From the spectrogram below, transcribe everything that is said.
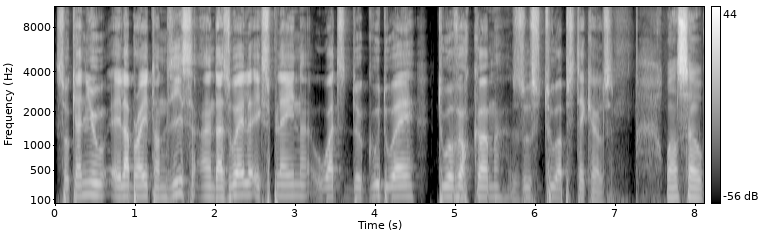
So, can you elaborate on this and as well explain what's the good way to overcome those two obstacles? Well, so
